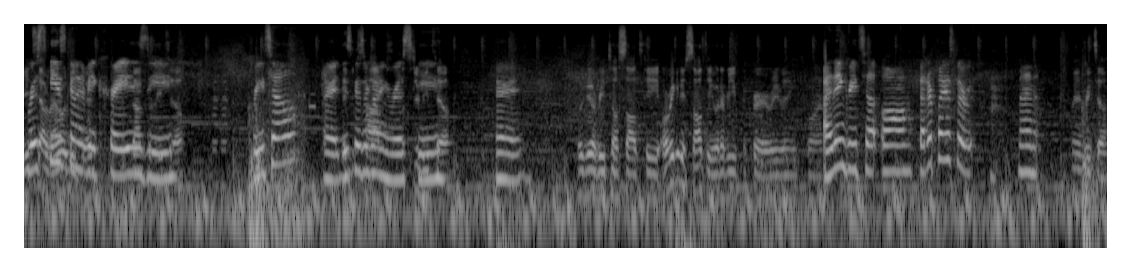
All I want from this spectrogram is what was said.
risky is gonna be the crazy. retail. Retail? All right, these guys are going. Risky. All right, We'll go retail salty, or we can do salty, whatever you prefer. What do you think more? I think retail. Oh, better players for. Man, Yeah, retail.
